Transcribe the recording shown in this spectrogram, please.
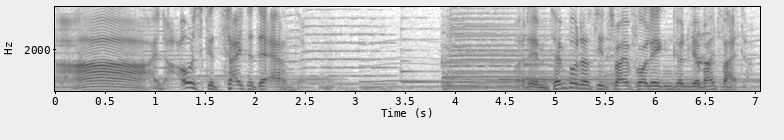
Ah, eine ausgezeichnete Ernte. Bei dem Tempo, das die zwei vorlegen, können wir bald weiter.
